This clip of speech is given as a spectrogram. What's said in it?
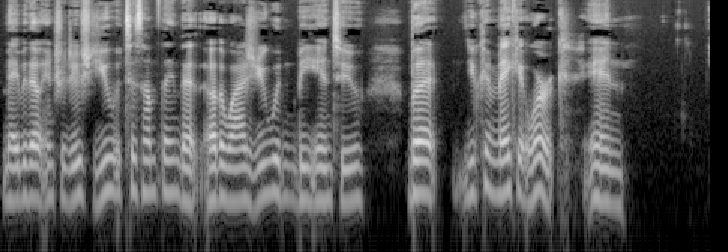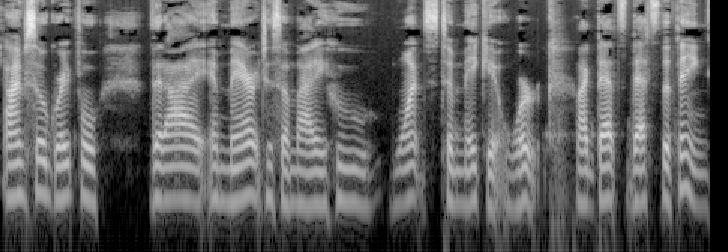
Maybe they'll introduce you to something that otherwise you wouldn't be into, but you can make it work. And I'm so grateful that I am married to somebody who wants to make it work. Like that's, that's the thing.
